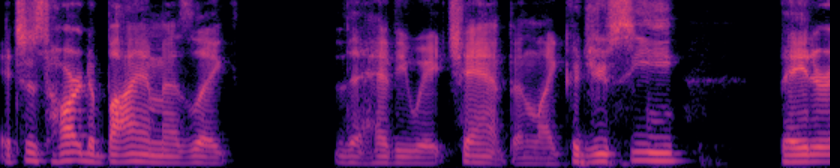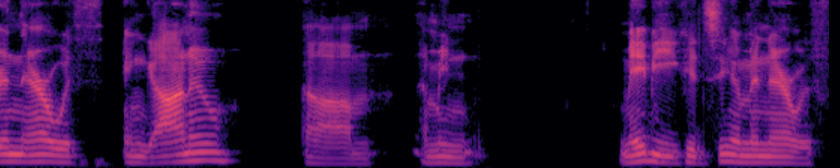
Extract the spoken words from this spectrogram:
it's just hard to buy him as like the heavyweight champ. And like, could you see Bader in there with Ngannou? Um, I mean, maybe you could see him in there with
